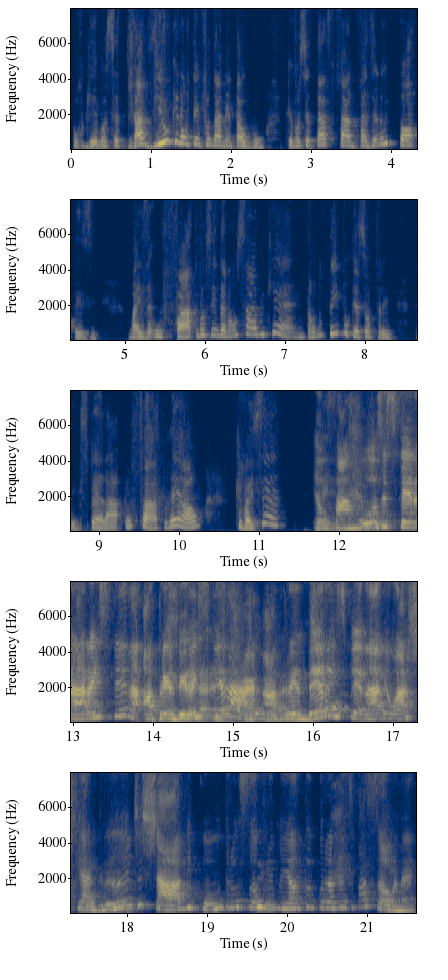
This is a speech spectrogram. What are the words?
Porque você já viu que não tem fundamento algum, porque você está fazendo hipótese, mas o fato você ainda não sabe o que é. Então não tem por que sofrer. Tem que esperar o fato real que vai ser. É o famoso esperar a esperar, aprender esperar, a esperar. esperar. Aprender a esperar, eu acho que é a grande chave contra o sofrimento por antecipação, né?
